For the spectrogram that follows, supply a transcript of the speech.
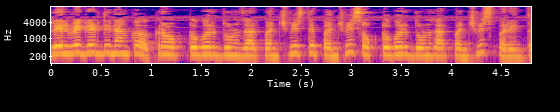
रेल्वे गेट दिनांक अकरा ऑक्टोबर दोन हजार पंचवीस ते पंचवीस ऑक्टोबर दोन हजार पंचवीसपर्यंत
